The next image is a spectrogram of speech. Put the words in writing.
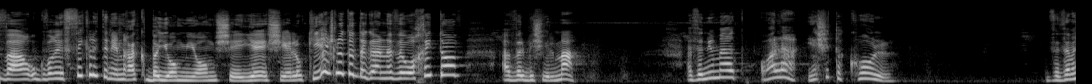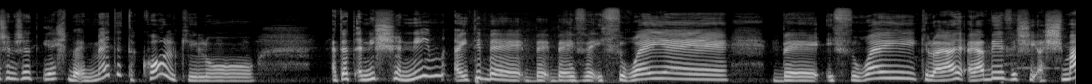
דבר הוא כבר יפסיק להתעניין רק ביום-יום שיהיה, שיהיה לו, כי יש לו את הדגן הזה, הוא הכי טוב, אבל בשביל מה? אז אני אומרת, וואלה, יש את הכל. וזה מה שאני חושבת, יש באמת את הכל, כאילו... את יודעת, אני שנים הייתי באיזה איסורי, אה, באיסורי, כאילו היה, היה בי איזושהי אשמה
